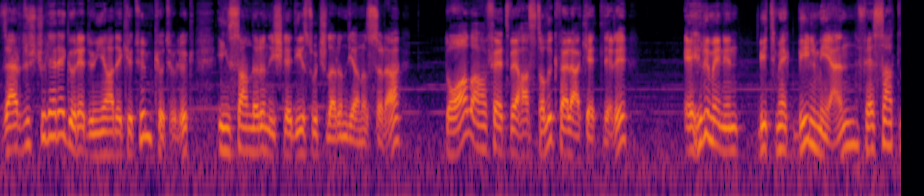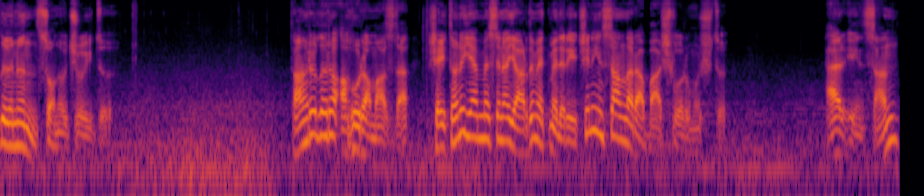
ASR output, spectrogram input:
Zerdüşçülere göre dünyadaki tüm kötülük, insanların işlediği suçların yanı sıra doğal afet ve hastalık felaketleri, Ehrimen'in bitmek bilmeyen fesatlığının sonucuydu. Tanrıları Ahura Mazda, şeytanı yenmesine yardım etmeleri için insanlara başvurmuştu. Her insan,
